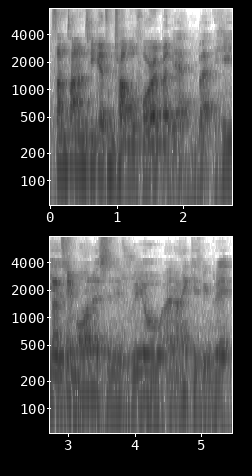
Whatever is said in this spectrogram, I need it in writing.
Sometimes he gets in trouble for it, but Yeah, but he is him. honest and he's real, and I think he's been great.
